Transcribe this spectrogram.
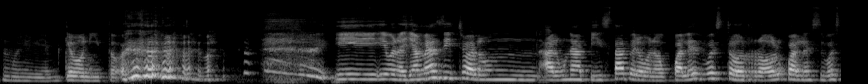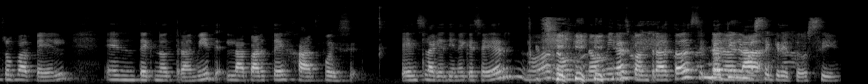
Muy bien, qué bonito. y, bueno, ya me has dicho alguna pista, pero bueno, ¿cuál es vuestro rol, cuál es vuestro papel en Tecnotramit? La parte hard, pues es la que tiene que ser, ¿no? Nóminas, contratos. No tiene más secretos, sí.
